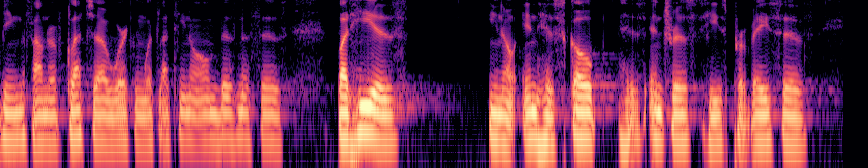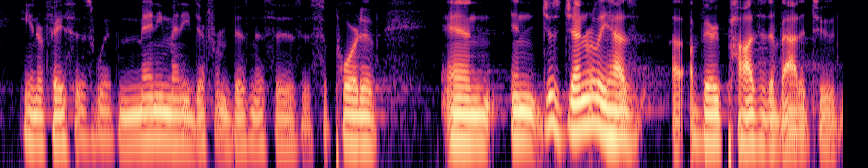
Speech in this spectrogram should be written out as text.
being the founder of Clecha, working with Latino owned businesses, but he is, you know, in his scope, his interest, he's pervasive. He interfaces with many, many different businesses, is supportive, and, and just generally has a, a very positive attitude,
